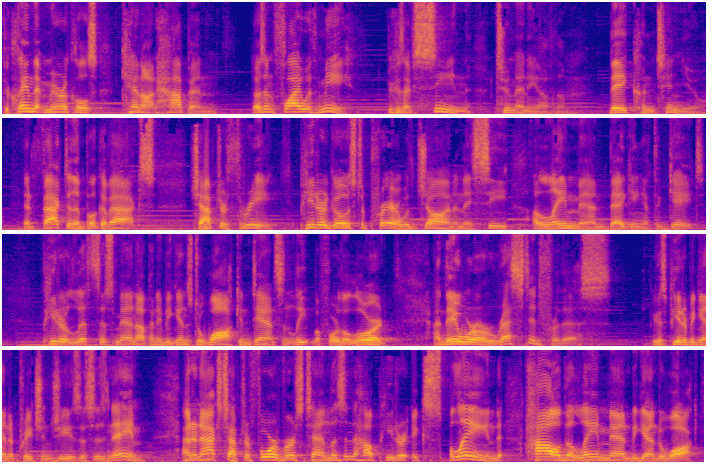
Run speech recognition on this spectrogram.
The claim that miracles cannot happen doesn't fly with me because I've seen too many of them. They continue. In fact, in the book of Acts, chapter 3, Peter goes to prayer with John and they see a lame man begging at the gate. Peter lifts this man up and he begins to walk and dance and leap before the Lord. And they were arrested for this because Peter began to preach in Jesus' name. And in Acts chapter 4, verse 10, listen to how Peter explained how the lame man began to walk.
